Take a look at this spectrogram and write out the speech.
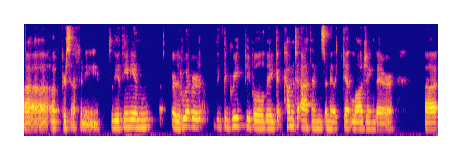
uh, of Persephone. So the Athenian or whoever the, the Greek people they get, come to Athens and they like get lodging there, uh,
